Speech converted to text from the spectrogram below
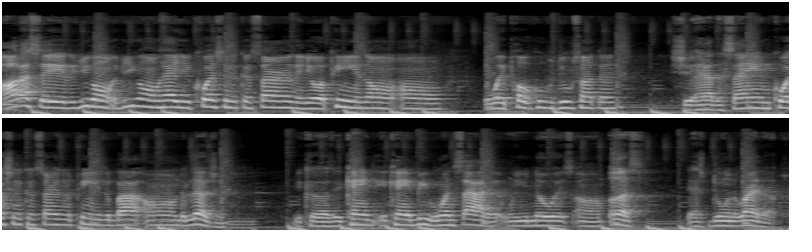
All I say is if you gonna if you gonna have your questions and concerns and your opinions on on the way Polk Hoops do something, should have the same questions, concerns, and opinions about um the Ledger. Because it can't it can't be one sided when you know it's um us that's doing the write ups.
